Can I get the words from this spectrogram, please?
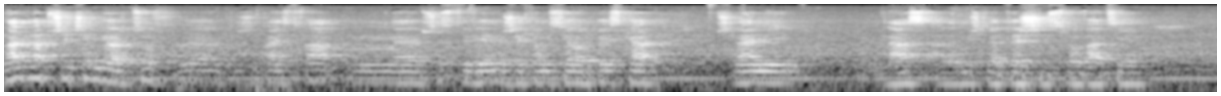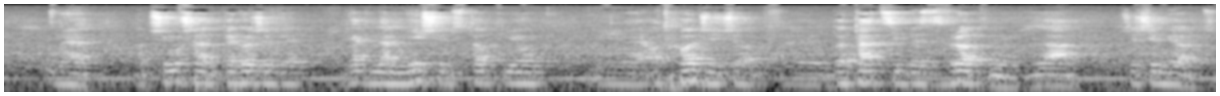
No a dla przedsiębiorców, e, proszę Państwa, mm, e, wszyscy wiemy, że Komisja Europejska przynajmniej nas, ale myślę też i Słowację e, no, przymusza do tego, żeby jak najmniejszym stopniu mm, odchodzić od dotacji bezzwrotnych dla przedsiębiorców.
